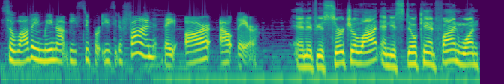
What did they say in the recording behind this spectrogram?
So while they may not be super easy to find, they are out there. And if you search a lot and you still can't find one,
